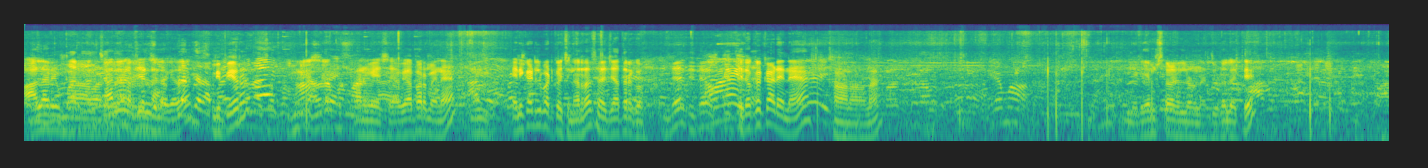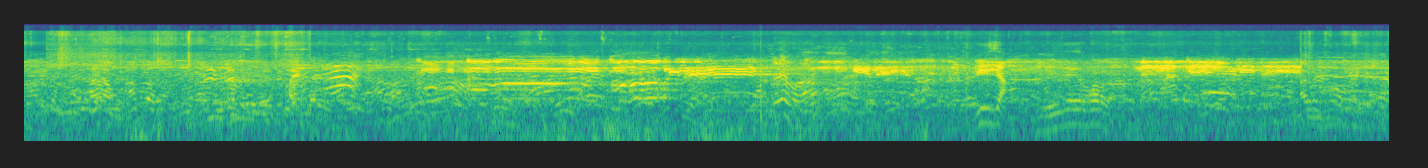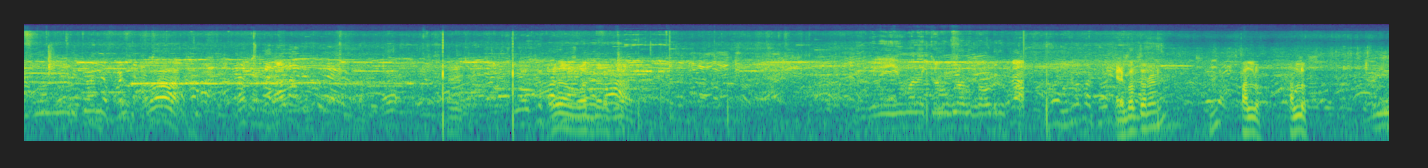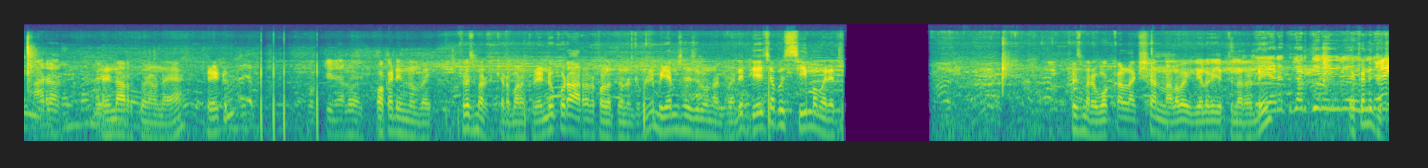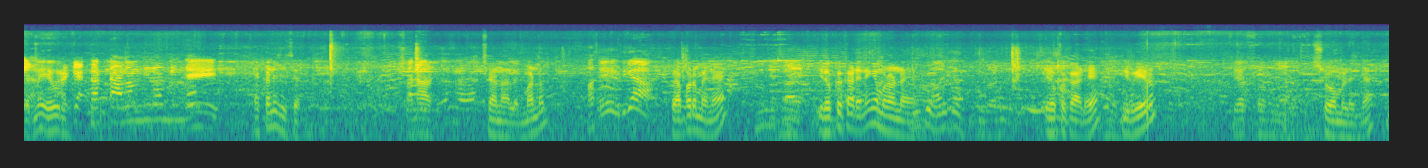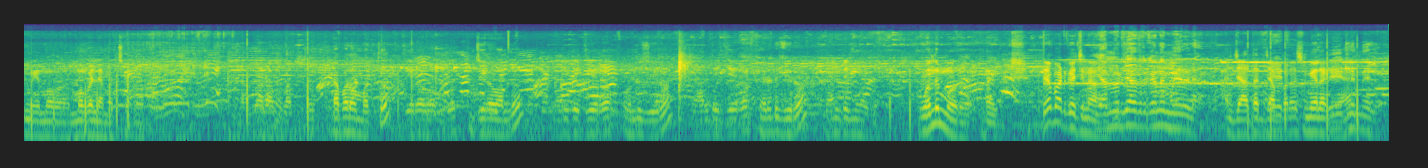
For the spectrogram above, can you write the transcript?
ఆలరి జిల్లా. కదా? మీ పేరు? మనమేష వ్యాపారమేనా? ఎన్ని కట్టెలు పట్టుకొచ్చినారా సార్ జాతరకు? ఇదొక కాడేనా? అవునవునా. మీడియం స్టార్లు ఉన్నాయి దుడలైతే ఈజా ఎనభైతోనే పళ్ళు పళ్ళు రెండు ఆరుతోనే ఉన్నాయా? రేటు? ఒకటి నలభై. ఒకటి నలభై. ఫ్రెండ్స్ మరి ఇక్కడ మనకు రెండు కూడా ఆర్ఆర్ పళ్ళతో ఉన్నటువంటి మీడియం సైజులో ఉన్నటువంటి దేశపు సీమ మరి ఫ్రెండ్స్ మరి ఒక లక్ష నలభై వేలుగా చెప్తున్నారండి. ఎక్కడి నుంచి వచ్చారు? ఎవరు? ఎక్కడి నుంచి వచ్చారు? చానాలి మండం వ్యాపారమేనా ఇది ఒక్క కాడేనా ఏమైనా ఉన్నాయా ఇది ఒక్క కాడే నీ పేరు శివమలింగ మీ మొబైల్ మొబైల్ నెంబర్ చెప్పండి ಡಬಲ್ ಒಂಬತ್ತು జీరో ಒಂದು ಜೀರೋ ಒಂದು ಒಂದು జీరో ಒಂದು ಜೀರೋ రెండు జీరో ಎರಡು ಜೀರೋ ಒಂದು మూడు ಒಂದು ಮೂರು రైట్ ఇదే పట్టుకొచ్చిన ఎమ్మడి జాతర కన్నా మేలే జాతర జబర్దస్త్ మేలండి మేలు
